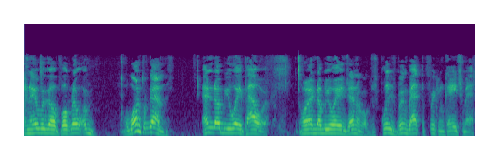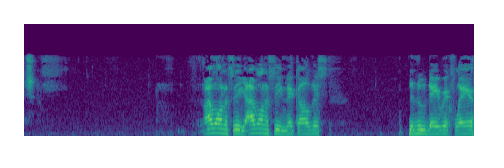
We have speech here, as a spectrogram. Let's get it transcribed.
And here we go, folks. Uh, once again, NWA Power, or NWA in general, just please bring back the freaking cage match. I want to see, I want to see Nick Aldis, the New Day Ric Flair,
